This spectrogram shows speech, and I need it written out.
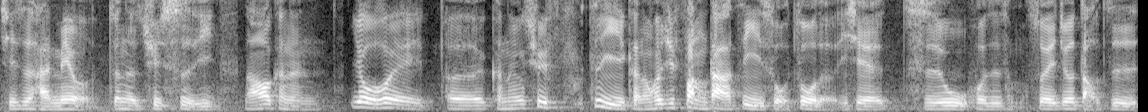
其实还没有真的去适应，然后可能。又会呃，可能去自己可能会去放大自己所做的一些失误或者什么，所以就导致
